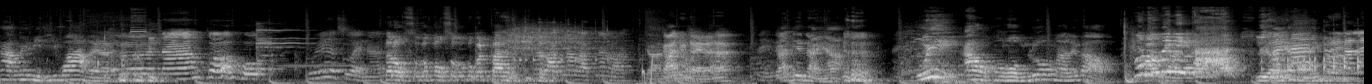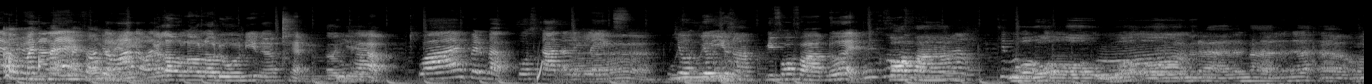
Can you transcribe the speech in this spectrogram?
ห้ามไม่มีที่ว่างเลยนะ เออน้ำก็หกอุ้ยแต่สวยนะตลกสกปรกสกปรกกันไป น่ารักน่ารักน่ารักการดอยู่ไหนนะฮะ ไหนการ์ดยืนไหนอะ ไหนอุ้ย เอ้าของผมร่วงมาหรือเปล่ามันก็ไม่มีการเหลือแค่ของนี้มานั่นแหละมันมันมันซ่อนอยู่ แต่ว่าแต่ว่างั้นเราเราเราดูนี่นะแผ่นเออรูปเย่ ภาพว้ายเป็นแบบโปสการ์ดอันเล็กอ่าๆเยอะเยอะอยู่นะ มีฟอร์ฟาร์มด้วยเฮ้ยฟอร์ฟาร์มที่พโอ้วกโหโอ้โหโอ้โห นานานานานาอ้าวเพราะ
